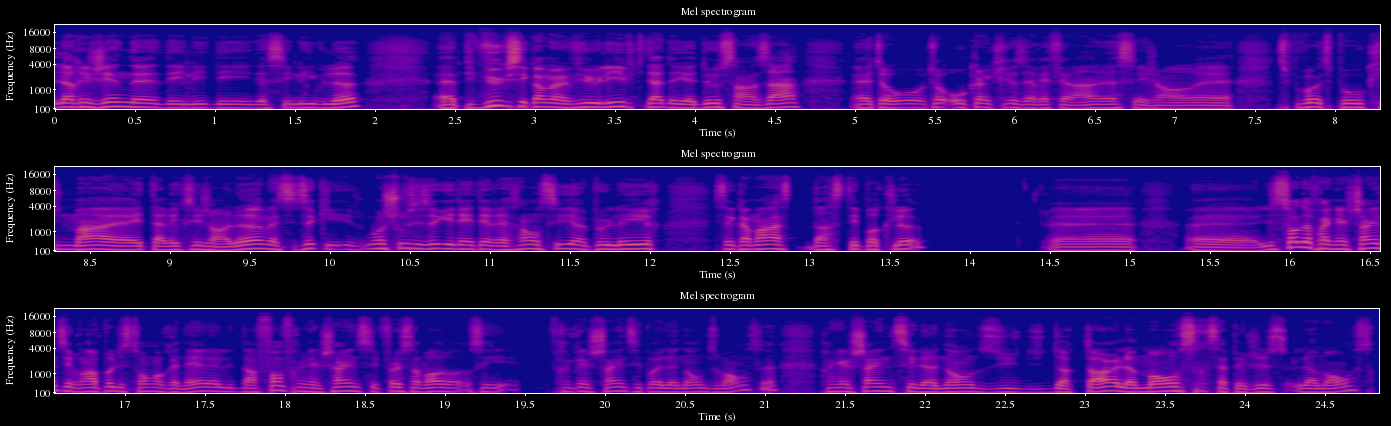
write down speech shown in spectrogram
l'origine de, de ces livres-là. Euh, Puis vu que c'est comme un vieux livre qui date d'il y a 200 ans, euh, t'as au- t'as aucun crise de référent. Là. C'est genre, euh, tu, peux pas, tu peux aucunement être avec ces gens-là, mais c'est ça qui, moi je trouve que c'est ça qui est intéressant aussi, un peu lire, c'est comment dans cette époque-là. Euh, euh, l'histoire de Frankenstein, c'est vraiment pas l'histoire qu'on connaît. Dans le fond, Frankenstein, c'est first of all, c'est Frankenstein, c'est pas le nom du monstre. Frankenstein, c'est le nom du, du docteur. Le monstre s'appelle juste le monstre.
